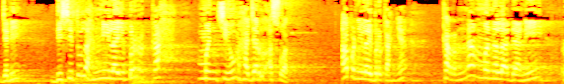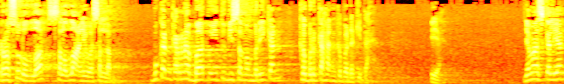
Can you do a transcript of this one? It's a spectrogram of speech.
Jadi, di situlah nilai berkah mencium Hajarul Aswad. Apa nilai berkahnya? Karena meneladani Rasulullah sallallahu alaihi wasallam. Bukan karena batu itu bisa memberikan keberkahan kepada kita. Iya. Jemaah sekalian,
